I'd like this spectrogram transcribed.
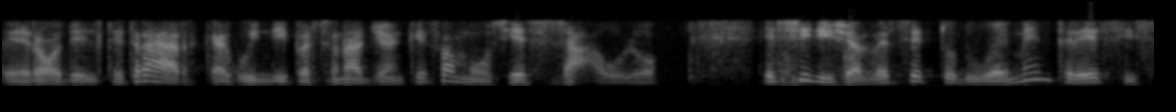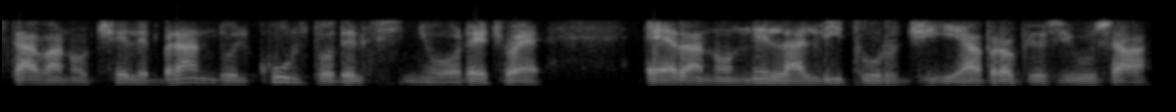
Erode il tetrarca, quindi personaggi anche famosi, e Saulo. E si dice al versetto 2, mentre essi stavano celebrando il culto del Signore, cioè erano nella liturgia, proprio si usa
